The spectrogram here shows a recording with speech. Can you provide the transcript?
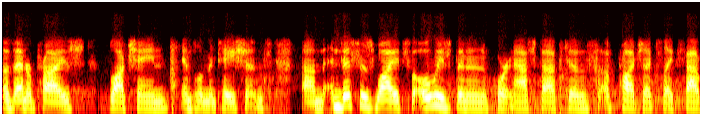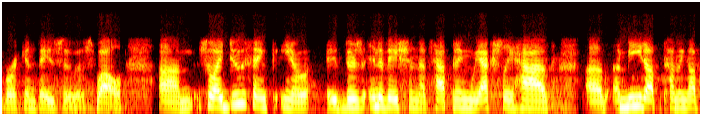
of enterprise blockchain implementations. Um, and this is why it's always been an important aspect of, of projects like Fabric and Besu as well. Um, so I do think, you know, there's innovation that's happening. We actually have a, a meetup coming up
